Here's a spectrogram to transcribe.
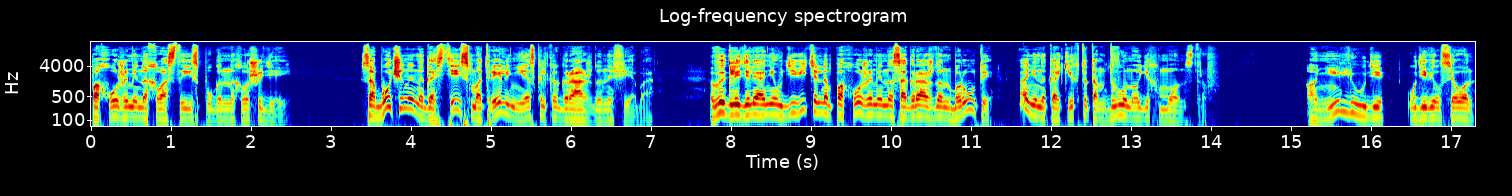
похожими на хвосты испуганных лошадей. С обочины на гостей смотрели несколько граждан Эфеба. Выглядели они удивительно похожими на сограждан Бруты, а не на каких-то там двуногих монстров. «Они люди», — удивился он.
